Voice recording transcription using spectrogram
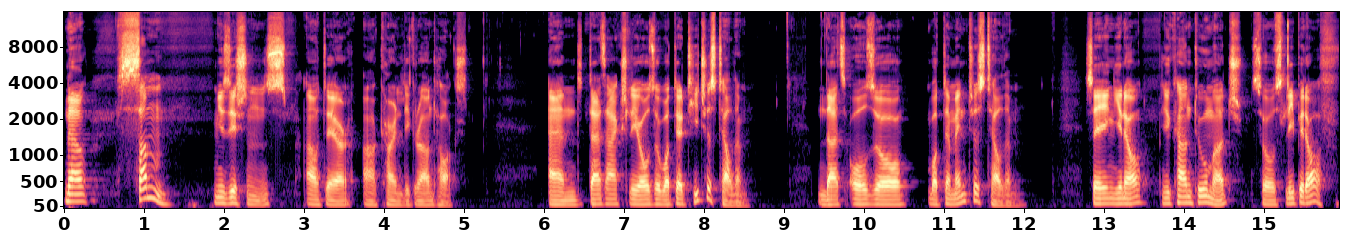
Now, some musicians out there are currently groundhogs. And that's actually also what their teachers tell them. That's also what their mentors tell them. Saying, you know, you can't do much, so sleep it off.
